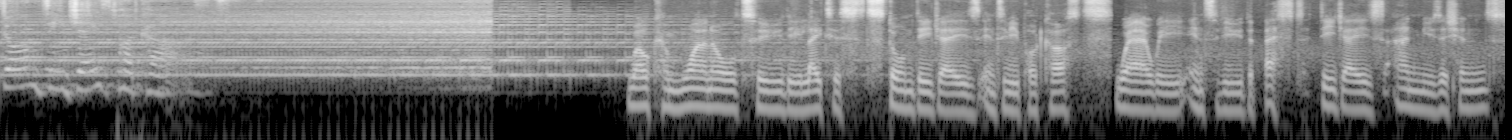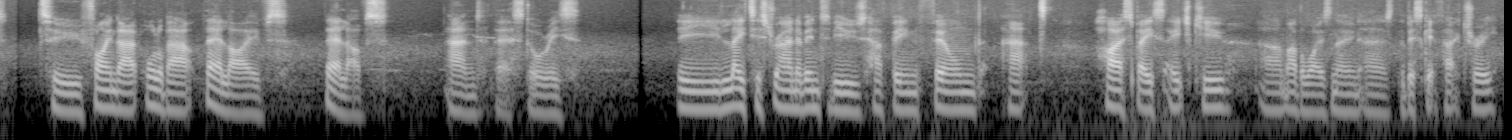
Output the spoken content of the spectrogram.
Storm DJs Podcast. Welcome, one and all, to the latest Storm DJs interview podcasts, where we interview the best DJs and musicians to find out all about their lives, their loves, and their stories. The latest round of interviews have been filmed at Hire Space HQ, um, otherwise known as the Biscuit Factory,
